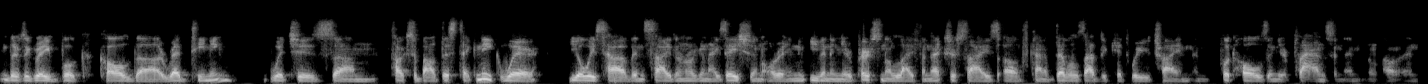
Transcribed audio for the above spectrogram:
there's a great book called uh, Red Teaming, which is um, talks about this technique where you always have inside an organization or in, even in your personal life an exercise of kind of devil's advocate where you try and, and put holes in your plans and, and, and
